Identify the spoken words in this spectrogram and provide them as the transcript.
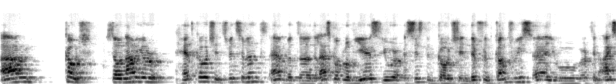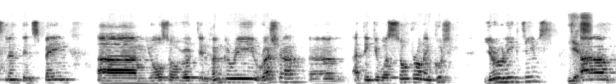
Um, coach, so now you're head coach in Switzerland, uh, but uh, the last couple of years you were assistant coach in different countries. Uh, you worked in Iceland, in Spain. Um, you also worked in Hungary, Russia. Um, I think it was Sopron and Kursk EuroLeague teams. Yes. Um,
